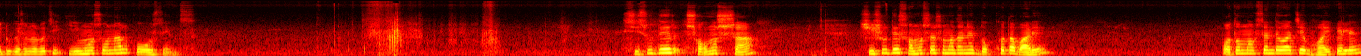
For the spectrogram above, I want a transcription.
এডুকেশনাল বলছি ইমোশনাল কোশেন্স শিশুদের সমস্যা শিশুদের সমস্যা সমাধানের দক্ষতা বাড়ে। প্রথম অপশান দেওয়া আছে ভয় পেলে,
